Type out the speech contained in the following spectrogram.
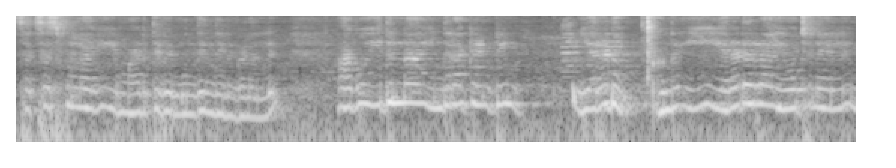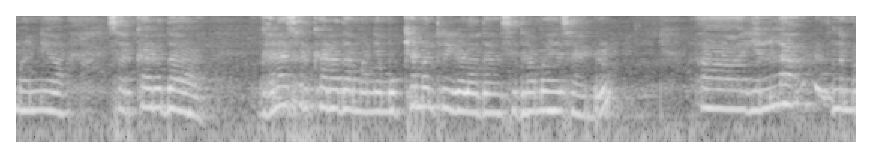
ಸಕ್ಸಸ್ಫುಲ್ಲಾಗಿ ಮಾಡ್ತೀವಿ ಮುಂದಿನ ದಿನಗಳಲ್ಲಿ. ಹಾಗೂ ಇದನ್ನು ಇಂದಿರಾ ಕ್ಯಾಂಟೀನ್ ಎರಡು, ಅಂದರೆ ಈ ಎರಡರ ಯೋಜನೆಯಲ್ಲಿ ಮಾನ್ಯ ಸರ್ಕಾರದ, ಘನ ಸರ್ಕಾರದ ಮಾನ್ಯ ಮುಖ್ಯಮಂತ್ರಿಗಳಾದ ಸಿದ್ದರಾಮಯ್ಯ ಸಾಹೇಬರು ಎಲ್ಲ ನಮ್ಮ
